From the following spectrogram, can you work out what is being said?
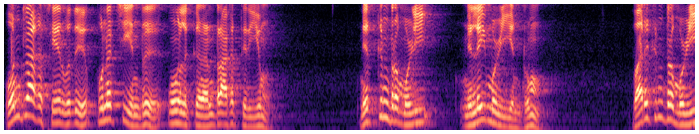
ஒன்றாக சேர்வது புணர்ச்சி என்று உங்களுக்கு நன்றாக தெரியும். நிற்கின்ற மொழி நிலைமொழி என்றும். வருகின்ற மொழி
